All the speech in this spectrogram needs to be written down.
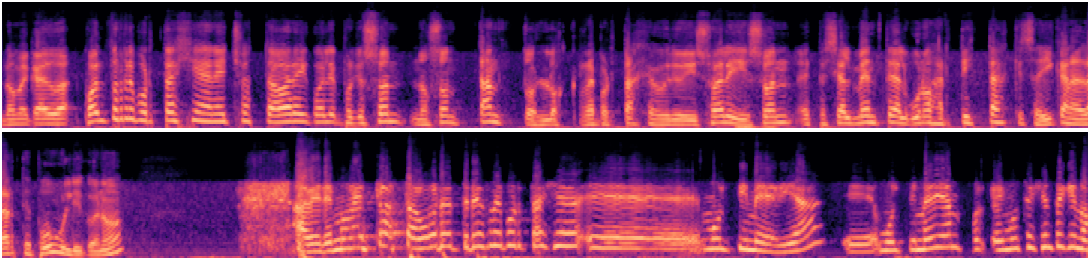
No me cae duda. ¿Cuántos reportajes han hecho hasta ahora y cuáles? Porque son no son tantos los reportajes audiovisuales y son especialmente algunos artistas que se dedican al arte público, ¿no? A ver, hemos hecho hasta ahora tres reportajes eh, multimedia. Eh, multimedia, hay mucha gente que no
